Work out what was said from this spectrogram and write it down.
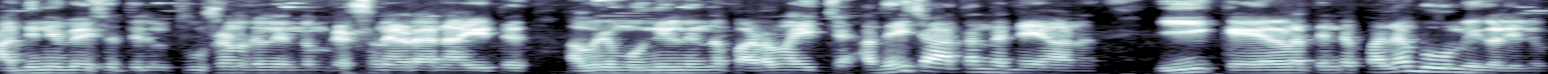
അധിനിവേശത്തിലും ചൂഷണത്തിൽ നിന്നും രക്ഷ നേടാനായിട്ട് അവർ മുന്നിൽ നിന്ന് പടനയിച്ച അതേ ചാത്തൻ തന്നെയാണ് ഈ കേരളത്തിന്റെ പല ഭൂമികളിലും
